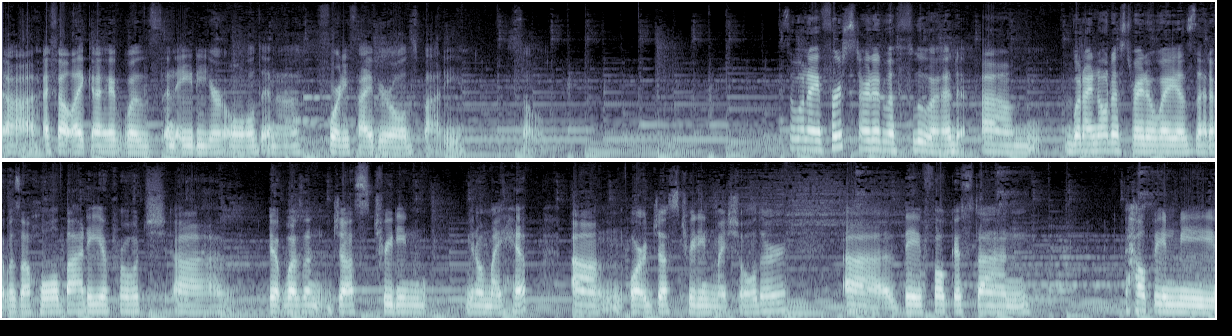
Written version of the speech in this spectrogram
uh, I felt like I was an 80 year old in a 45 year old's body. So, when I first started with fluid, um, what I noticed right away is that it was a whole body approach. Uh, it wasn't just treating, you know, my hip um, or just treating my shoulder. Uh, they focused on helping me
